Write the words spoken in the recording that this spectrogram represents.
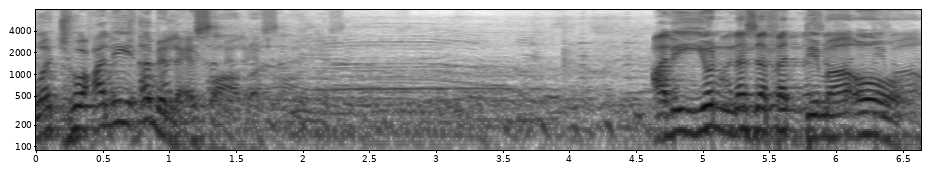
وجه علي أم العصابة؟ علي نزفت دماؤه.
